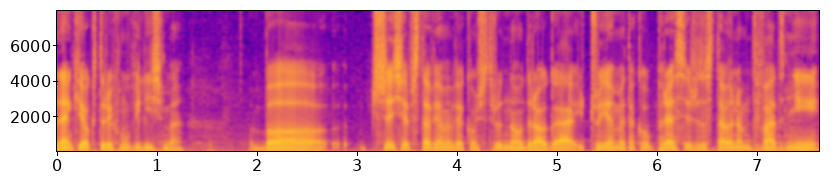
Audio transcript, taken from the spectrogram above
lęki, o których mówiliśmy. Bo czy się wstawiamy w jakąś trudną drogę i czujemy taką presję, że zostały nam dwa dni,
